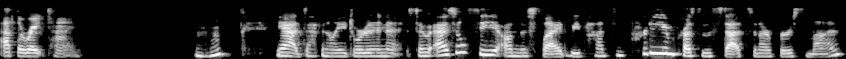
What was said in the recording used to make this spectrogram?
at the right time? Mm-hmm. Yeah, definitely, Jordan. So, as you'll see on this slide, we've had some pretty impressive stats in our first month.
